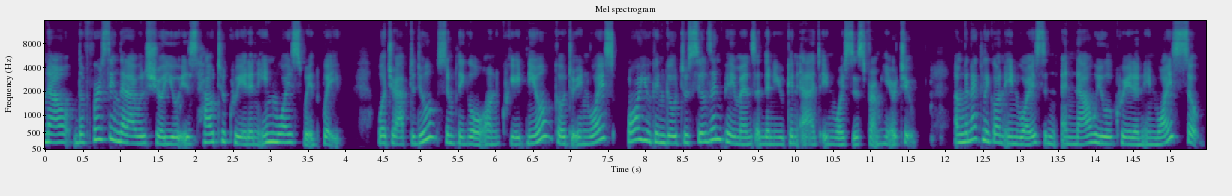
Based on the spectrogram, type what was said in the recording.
now the first thing that I will show you is how to create an invoice with Wave. What you have to do, simply go on create new, go to invoice, or you can go to sales and payments and then you can add invoices from here too. I'm going to click on invoice and, and now we will create an invoice. So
